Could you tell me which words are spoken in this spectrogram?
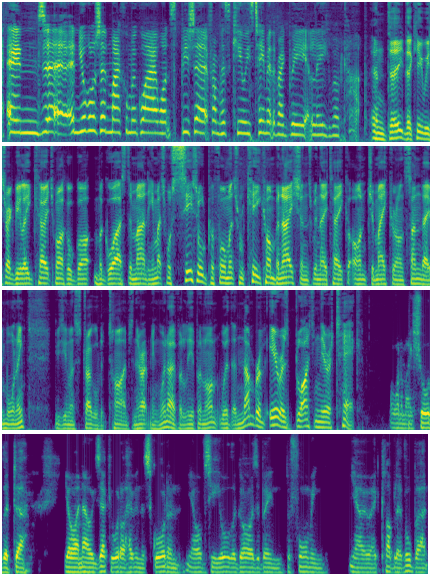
and uh, in your bulletin, Michael Maguire wants better from his Kiwis team at the Rugby League World Cup. Indeed, the Kiwis Rugby League coach Michael Maguire is demanding a much more settled performance from key combinations when they take on Jamaica on Sunday morning. New Zealand struggled at times in their opening win over Lebanon with a number of errors blighting their attack. I want to make sure that uh, you know I know exactly what I have in the squad, and you know obviously all the guys have been performing you know at club level, but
